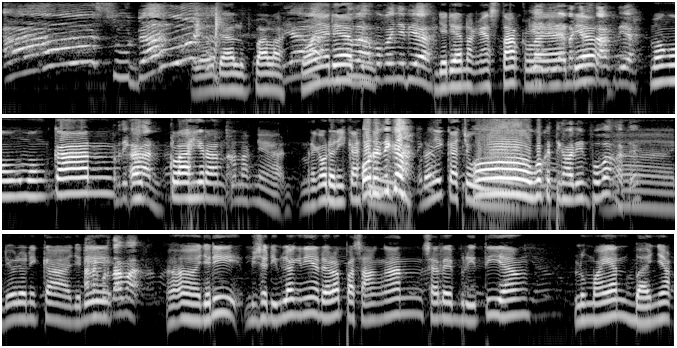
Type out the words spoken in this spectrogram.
Ah, sudah lah. Ya udah lupa lah. Ya, pokoknya dia itulah pokoknya dia. jadi anaknya Stark lah ya. anaknya Dia Stark dia. mengumumkan eh, kelahiran anaknya. Mereka udah nikah. Oh, udah cuy. nikah? Udah nikah, cuy. Oh, gue ketinggalan info banget ya. Nah, dia udah nikah. Jadi Anak pertama. Heeh, jadi bisa dibilang ini adalah pasangan selebriti yang lumayan banyak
